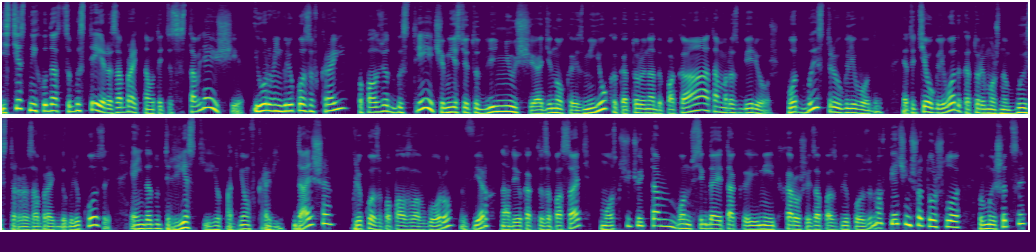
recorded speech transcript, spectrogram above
Естественно, их удастся быстрее разобрать на вот эти составляющие, и уровень глюкозы в крови поползет быстрее, чем если это длиннющая одинокая змеюка, которую надо пока там разберешь. Вот быстрые углеводы – это те углеводы, которые можно быстро разобрать до глюкозы, и они дадут резкий ее подъем в крови. Дальше глюкоза поползла в гору, вверх, надо ее как-то запасать, мозг чуть-чуть там, он всегда и так имеет хороший запас глюкозы, но в печень что-то ушло, в мышцы,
